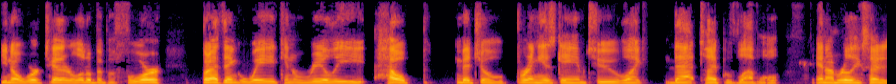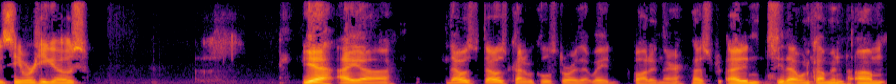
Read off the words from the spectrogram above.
you know worked together a little bit before, but I think Wade can really help Mitchell bring his game to like that type of level, and I'm really excited to see where he goes. Yeah, I uh that was that was kind of a cool story that Wade bought in there. That's I didn't see that one coming. Um,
